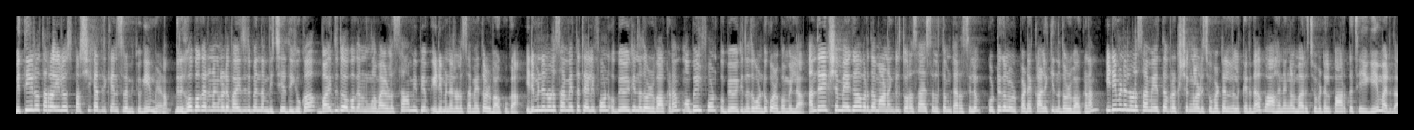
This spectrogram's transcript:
ഭിത്തിയിലോ തറയിലോ സ്പർശിക്കാതിരിക്കാൻ ശ്രമിക്കുകയും വേണം. ഗൃഹോപകരണങ്ങളുടെ വൈദ്യുതി ബന്ധം വിച്ഛേദിക്കുക വൈദ്യുതോപകരണങ്ങളുമായുള്ള സാമീപ്യം ഇടിമിന്നലുള്ള സമയത്ത് ഒഴിവാക്കുക. ഇടിമിന്നലുള്ള സമയത്ത് ടെലിഫോൺ ഉപയോഗിക്കുന്നത് ഒഴിവാക്കണം. മൊബൈൽ ഫോൺ ഉപയോഗിക്കുന്നത് കൊണ്ട് കുഴപ്പമില്ല. അന്തരീക്ഷം മേഘാവൃതമാണെങ്കിൽ തുറസായ സ്ഥലത്തും ടെറസിലും കുട്ടികൾ ഉൾപ്പെടെ കളിക്കുന്നത് ഒഴിവാക്കണം. ഇടിമിന്നലുള്ള സമയത്ത് വൃക്ഷങ്ങളുടെ ചുവട്ടിൽ നിൽക്കരുത്. വാഹനങ്ങൾ മരച്ചുവട്ടിൽ പാർക്ക് ചെയ്യുകയും അരുത്.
